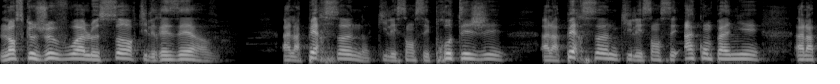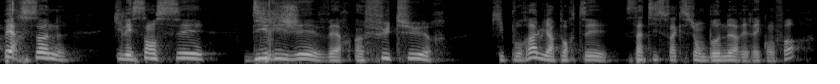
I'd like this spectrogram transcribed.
Lorsque je vois le sort qu'il réserve à la personne qu'il est censé protéger, à la personne qu'il est censé accompagner, à la personne qu'il est censé diriger vers un futur qui pourra lui apporter satisfaction, bonheur et réconfort,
